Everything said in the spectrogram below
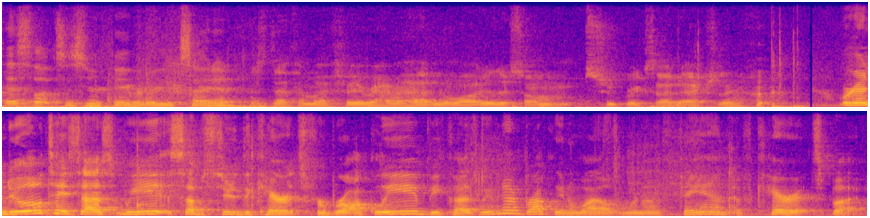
this looks. Is your favorite? Are you excited? It's definitely my favorite. I haven't had it in a while either, so I'm super excited actually. We're gonna do a little taste test. We substituted the carrots for broccoli because we haven't had broccoli in a while and we're not a fan of carrots, but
